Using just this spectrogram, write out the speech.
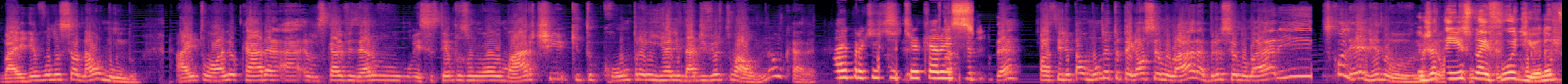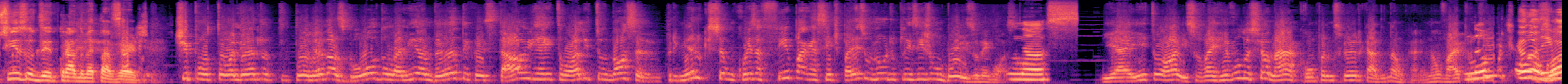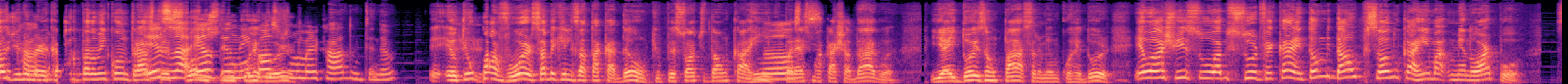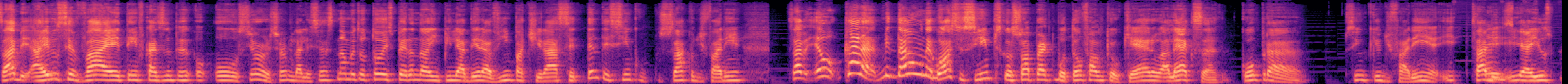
vai revolucionar o mundo. Aí tu olha o cara, os caras fizeram esses tempos um Walmart que tu compra em realidade virtual. Não, cara. Ai, pra que, que, que eu quero isso? Facilitar, é, facilitar o mundo é tu pegar o celular, abrir o celular e escolher ali no. no Eu já tenho isso no iFood, eu não preciso de entrar no metaverso. Tipo, tô olhando, tô olhando as gôndolas ali andando e coisa e tal, e aí tu olha e tu, nossa, primeiro que isso é uma coisa feia pra cacete, parece um jogo de Playstation 2 o negócio. Nossa. E aí tu, ó, isso vai revolucionar a compra no supermercado. Não, cara, não vai porque. Não, porque Eu não odeio gosto de ir no mercado. mercado pra não encontrar as Exa pessoas eu, no, eu nem corredor. gosto de ir no mercado, entendeu? Eu tenho um pavor, sabe aqueles atacadão que o pessoal te dá um carrinho Nossa. que parece uma caixa d'água e aí dois não passam no mesmo corredor? Eu acho isso absurdo. Falei, cara, então me dá uma opção no carrinho menor, pô. Sabe? Aí você vai e tem que ficar dizendo, ô, ô senhor, o senhor me dá licença? Não, mas eu tô esperando a empilhadeira vir pra tirar 75 sacos de farinha. Sabe? Eu, cara, me dá um negócio simples que eu só aperto o botão, falo o que eu quero. Alexa, compra 5 kg de farinha e, sabe? É e aí os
